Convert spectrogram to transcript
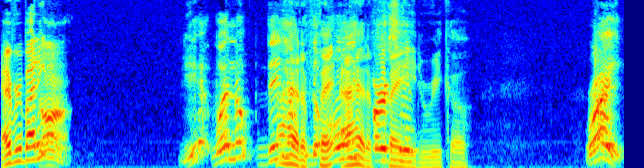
Everybody? gone. Yeah, well, no. Then I had a the fa- I had a person, fade, Rico. Right.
